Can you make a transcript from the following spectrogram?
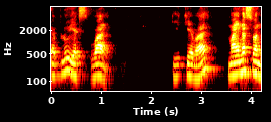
W X Y E K Y minus one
